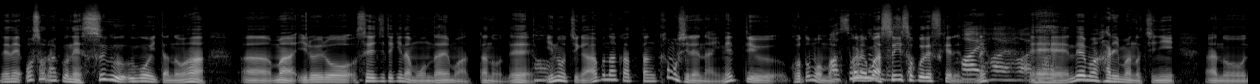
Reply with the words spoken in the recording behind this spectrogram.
でねおそらくねすぐ動いたのはあーまあいろいろ政治的な問題もあったのではあ。命が危なかったんかもしれないねっていうこともまあこれはまあ推測ですけれどね。でまあ播磨の地にあの、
